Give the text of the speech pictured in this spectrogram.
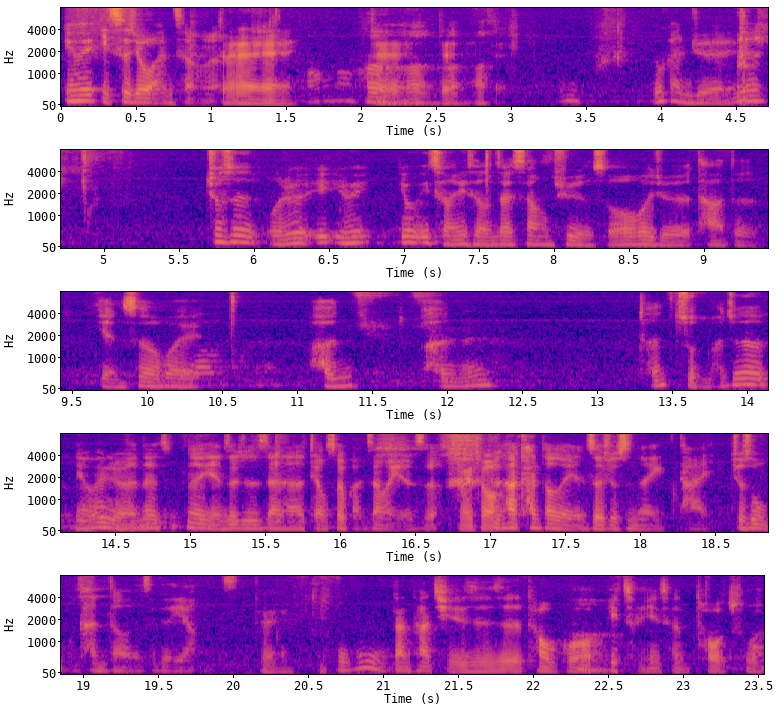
因为一次就完成了。对哦，对对嗯嗯有感觉，因为就是我觉得因因为又一层一层再上去的时候，会觉得它的颜色会很很很准嘛，就是你会觉得那那颜色就是在它的调色盘上的颜色，没错就是，他看到的颜色就是那一台，就是我们看到的这个样子。对。哦，但它其实是透过嗯一层一层透出来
